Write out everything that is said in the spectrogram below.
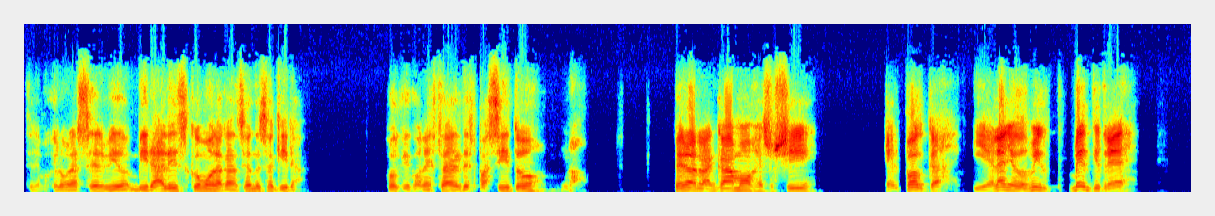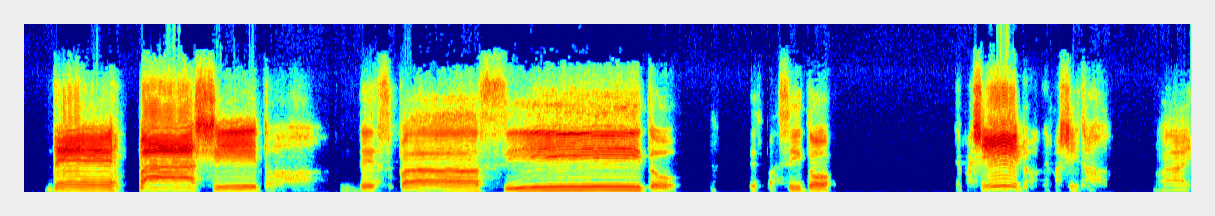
Tenemos que lograr ser virales como la canción de Shakira. Porque con esta del despacito, no. Pero arrancamos, eso sí, el podcast y el año 2023 despacito, despacito, despacito, Despacito, despacito. Ay.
